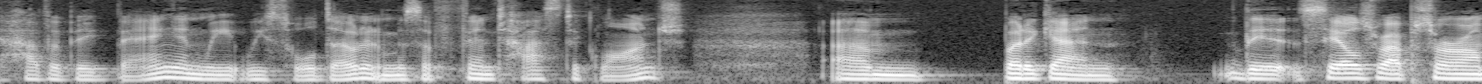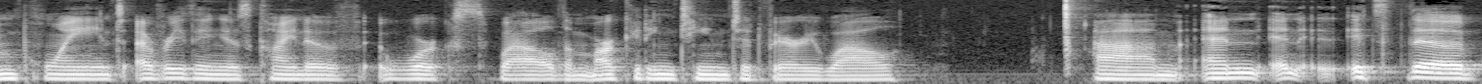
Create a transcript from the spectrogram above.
have a big bang, and we we sold out, and it was a fantastic launch. Um, but again, the sales reps are on point. Everything is kind of works well. The marketing team did very well. Um, and and it's the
